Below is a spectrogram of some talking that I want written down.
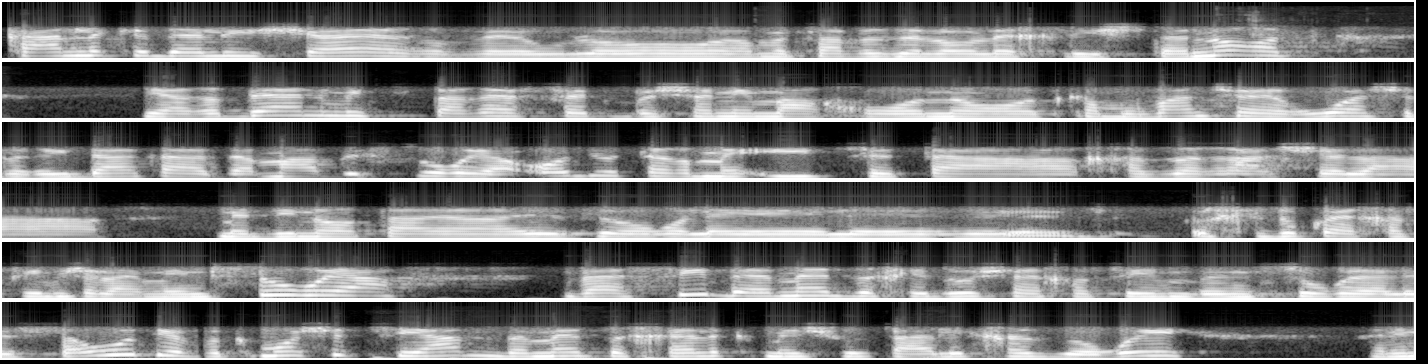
כאן כדי להישאר, והמצב הזה לא הולך להשתנות. ירדן מצטרפת בשנים האחרונות, כמובן שהאירוע של רעידת האדמה בסוריה עוד יותר מאיץ את החזרה של המדינות האזור לחיזוק היחסים שלהם עם סוריה, והשיא באמת זה חידוש היחסים בין סוריה לסעודיה, וכמו שציינת באמת זה חלק מאיזשהו תהליך אזורי, אני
